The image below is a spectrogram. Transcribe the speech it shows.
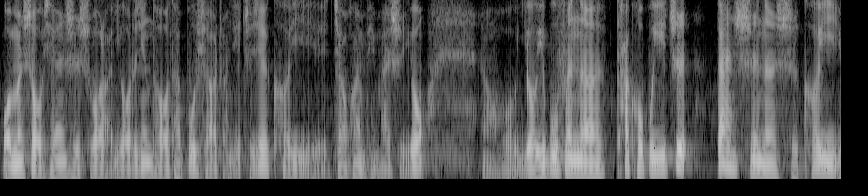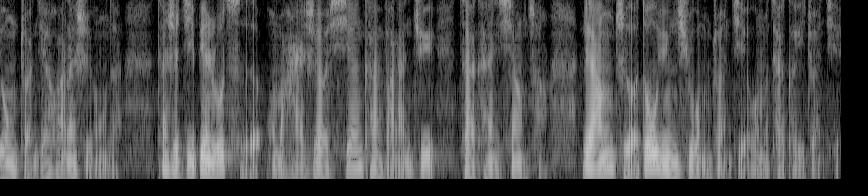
我们首先是说了，有的镜头它不需要转接，直接可以交换品牌使用。然后有一部分呢，卡口不一致，但是呢是可以用转接环来使用的。但是即便如此，我们还是要先看法兰距，再看相场，两者都允许我们转接，我们才可以转接。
